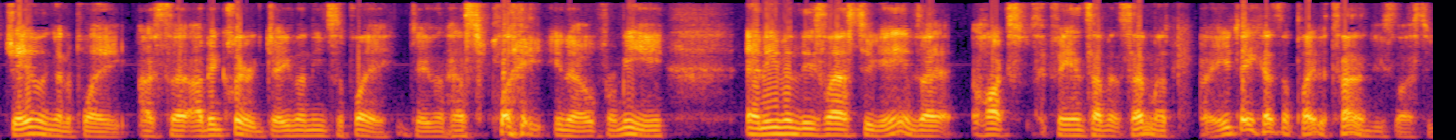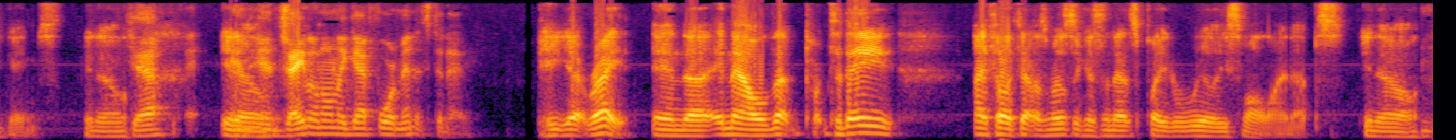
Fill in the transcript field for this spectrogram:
Jalen going to play? I said I've been clear. Jalen needs to play. Jalen has to play. You know, for me, and even these last two games, I, Hawks fans haven't said much. But AJ hasn't played a ton in these last two games. You know. Yeah. You and, know, and Jalen only got four minutes today. He got right, and uh, and now that today, I felt like that was mostly because the Nets played really small lineups. You know, mm-hmm.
